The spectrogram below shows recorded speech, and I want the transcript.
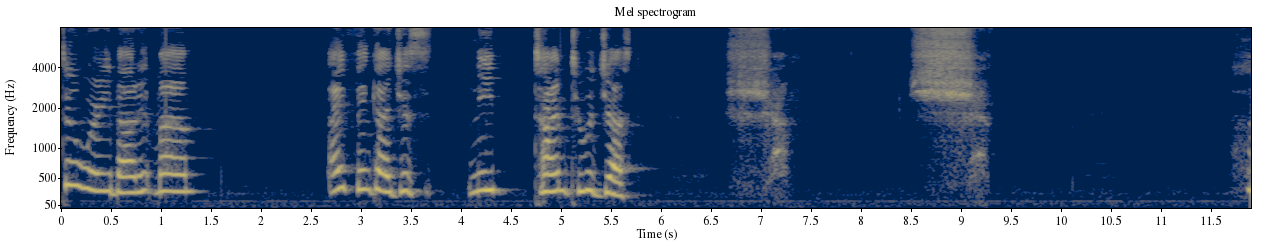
Don't worry about it, Mom. I think I just need time to adjust. Chef. Chef.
